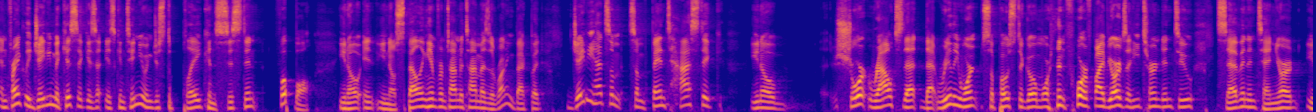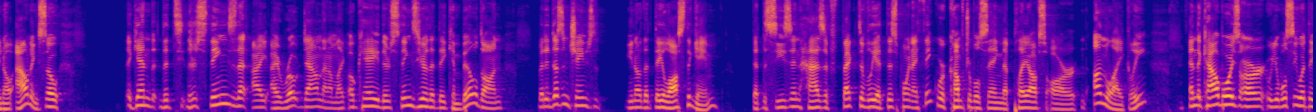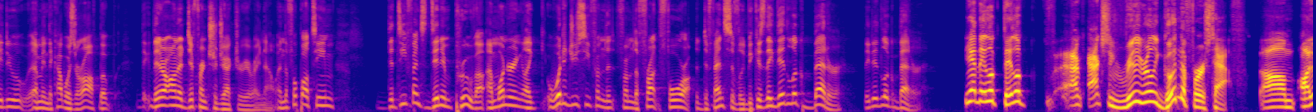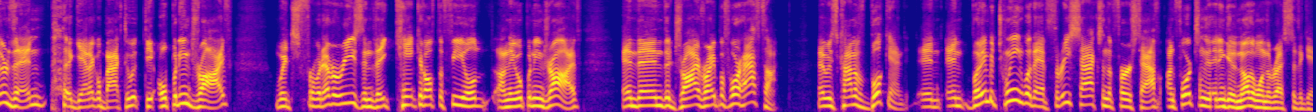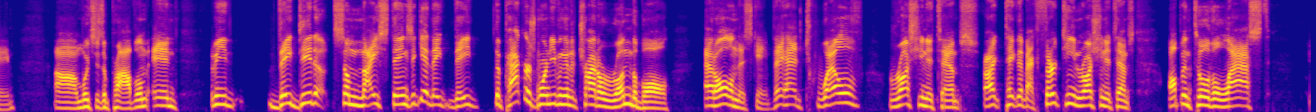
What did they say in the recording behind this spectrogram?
And frankly, J.D. McKissick is is continuing just to play consistent football you know, in, you know, spelling him from time to time as a running back. But JD had some some fantastic, you know, short routes that that really weren't supposed to go more than four or five yards that he turned into seven and ten yard, you know, outings. So again, the, the there's things that I, I wrote down that I'm like, okay, there's things here that they can build on, but it doesn't change, you know, that they lost the game. That the season has effectively at this point, I think we're comfortable saying that playoffs are unlikely. And the Cowboys are, we'll see what they do. I mean, the Cowboys are off, but they're on a different trajectory right now. And the football team, the defense did improve. I'm wondering, like, what did you see from the from the front four defensively? Because they did look better. They did look better. Yeah, they look they look actually really really good in the first half. Um, other than again, I go back to it, the opening drive, which for whatever reason they can't get off the field on the opening drive, and then the drive right before halftime. It was kind of bookended. And and but in between, well, they have three sacks in the first half. Unfortunately, they didn't get another one the rest of the game, um, which is a problem. And I mean, they did uh, some nice things. Again, they they the Packers weren't even going to try to run the ball at all in this game. They had 12 rushing attempts. I take that back, 13 rushing attempts up until the last,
